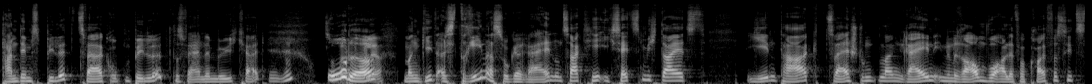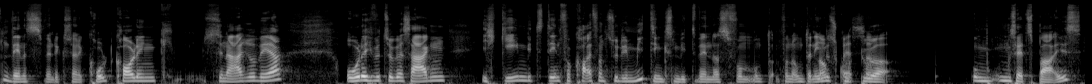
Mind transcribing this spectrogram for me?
Tandems bildet, Zweiergruppen bildet, das wäre eine Möglichkeit. Mhm. Oder ja. man geht als Trainer sogar rein und sagt, hey, ich setze mich da jetzt jeden Tag zwei Stunden lang rein in den Raum, wo alle Verkäufer sitzen, wenn es, wenn es so ein Cold Calling-Szenario wäre oder ich würde sogar sagen, ich gehe mit den Verkäufern zu den Meetings mit, wenn das vom, von der Unternehmenskultur um, umsetzbar ist.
